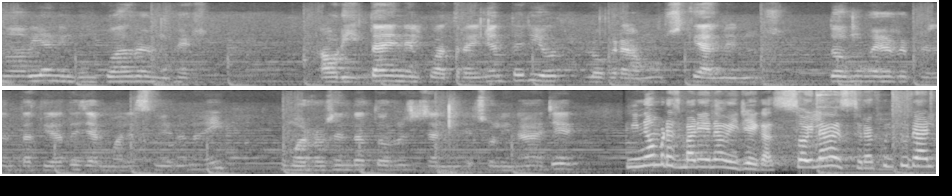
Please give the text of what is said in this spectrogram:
no había ningún cuadro de mujer. Ahorita en el cuatraño anterior logramos que al menos dos mujeres representativas de Yarumal estuvieran ahí, como es Rosenda Torres y Solina Gallego. Mi nombre es Mariana Villegas, soy la gestora cultural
